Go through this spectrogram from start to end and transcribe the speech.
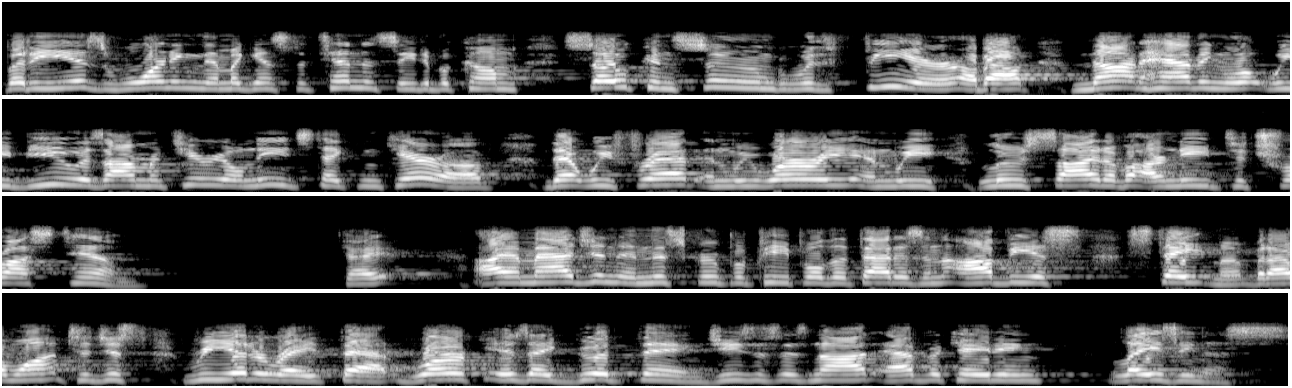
but he is warning them against the tendency to become so consumed with fear about not having what we view as our material needs taken care of that we fret and we worry and we lose sight of our need to trust him. Okay? I imagine in this group of people that that is an obvious statement, but I want to just reiterate that. Work is a good thing. Jesus is not advocating laziness.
